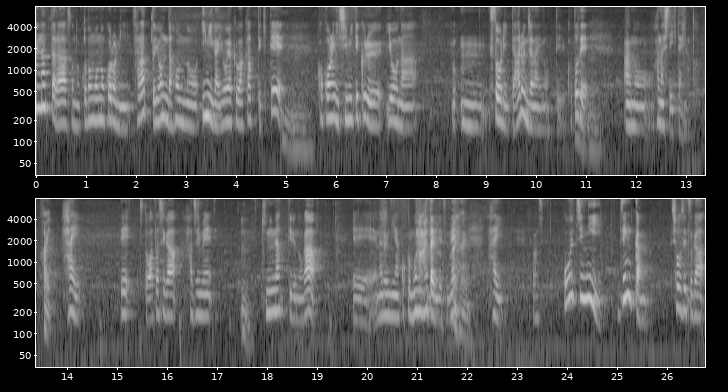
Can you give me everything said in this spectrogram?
になったらその子供の頃にさらっと読んだ本の意味がようやく分かってきて、心に染みてくるような、うん、ストーリーってあるんじゃないのっていうことで、うんうん。あの話していきたいなと。はい。はい。でちょっと私が初めうん。気になっているのが「えーナルニア国物語」ですね。はいはい。はい、私お家に全巻小説が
